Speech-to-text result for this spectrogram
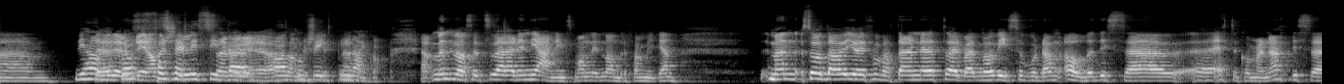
eh, De havner på forskjellige sider av konflikten, da. Ja, men uansett så er det en gjerningsmann i den andre familien. Men Så da gjør forfatteren et arbeid med å vise hvordan alle disse eh, etterkommerne, disse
